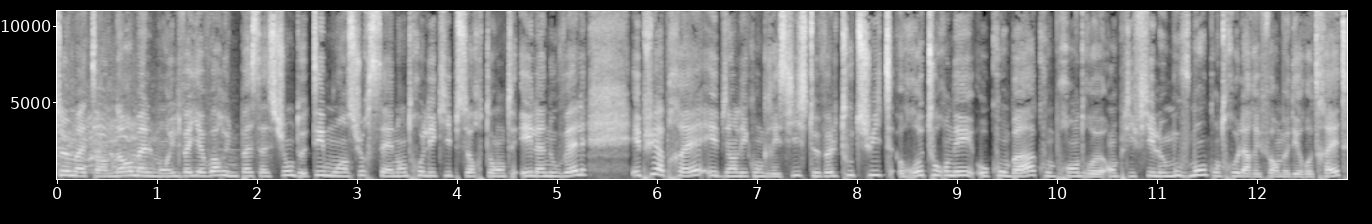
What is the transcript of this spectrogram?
Ce matin, normalement, il va y avoir une passation de témoins sur scène entre l'équipe sortante et la nouvelle. Et puis après, eh bien, les congressistes veulent tout de suite retourner au combat, comprendre, amplifier le mouvement contre la réforme des retraites.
